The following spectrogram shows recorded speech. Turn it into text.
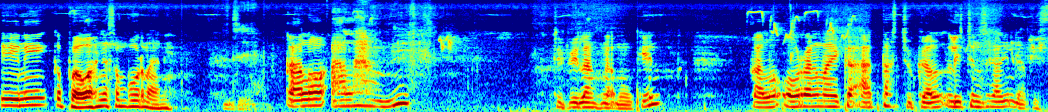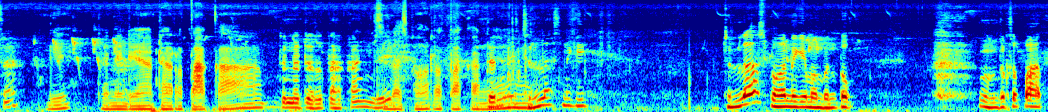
ini ke bawahnya sempurna nih. J. kalau alami dibilang nggak mungkin kalau orang naik ke atas juga licin sekali nggak bisa dan ini ada retakan. dan ada retakan. Jelas banget retakannya. dan jelas nih jelas banget nih membentuk membentuk sepatu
